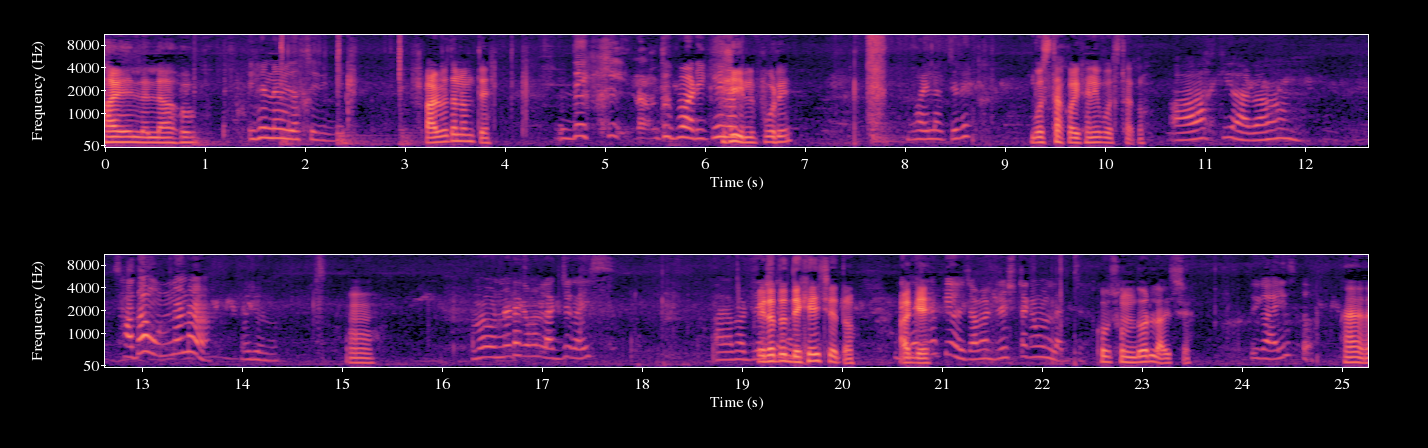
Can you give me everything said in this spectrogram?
হায় লাল্লাহু। এখানে নেমে যাচ্ছে এদিক দিয়ে। পারবে তো নামতে? দেখি নামতে পারি কি হিল পরে ভয় লাগছে রে। বসে থাকো বসে থাকো। আহ কি আরাম। সাদা ওন্না না ওই জন্য। আমার ওন্নাটা কেমন লাগছে গাইস আর আমার এটা তো দেখেইছে তো আগে। কি হয়েছে? আমার ড্রেসটা কেমন লাগছে? খুব সুন্দর লাগছে। তুই গাইস তো? হ্যাঁ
